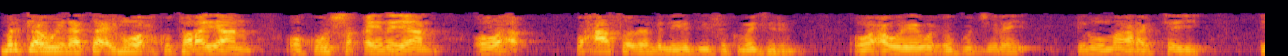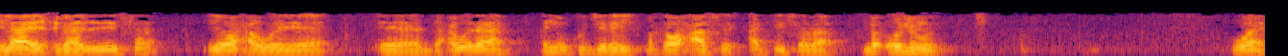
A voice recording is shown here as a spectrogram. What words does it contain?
markaa weynaataa ilmuhu wax ku tarayaan oo kuu shaqaynayaan oo wa waxaasoo dhan ba niyadiisa kuma jirin. Oo waxa weye wuxuu ku jiray inuu maaragtay ilaahay cibaadadiisa iyo waxa weeye dacwada ayuu ku jiray. Marka waxaas agtiisaba ma olin wey. Way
